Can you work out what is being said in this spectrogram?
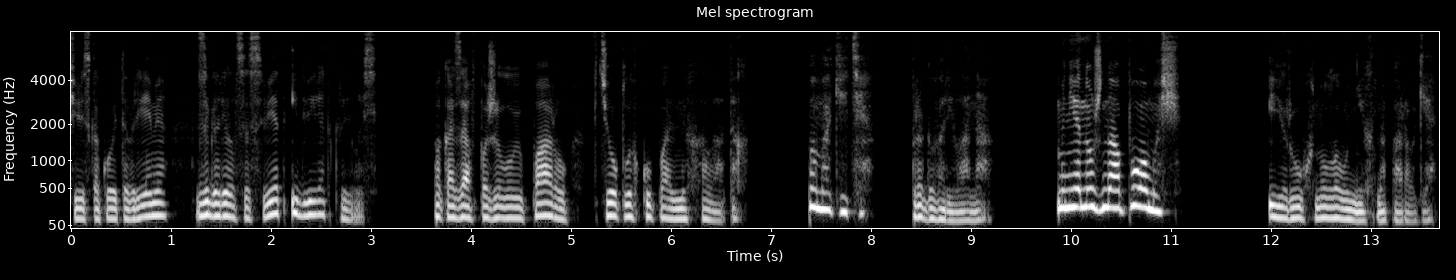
Через какое-то время загорелся свет, и дверь открылась, показав пожилую пару в теплых купальных халатах. «Помогите», — проговорила она. «Мне нужна помощь!» И рухнула у них на пороге.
